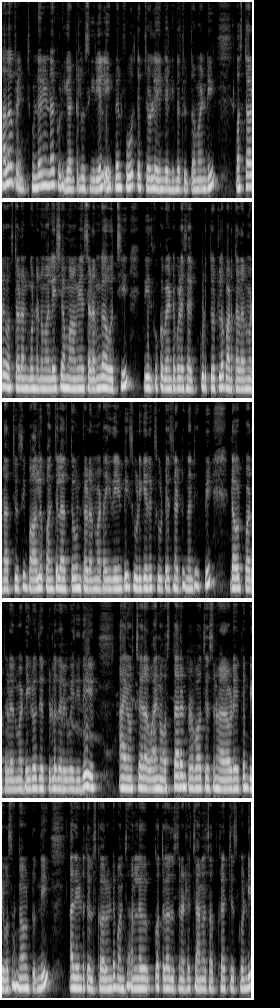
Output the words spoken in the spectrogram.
హలో ఫ్రెండ్స్ గుండె నిండా కుడి గంటలు సీరియల్ ఏప్రిల్ ఫోర్త్ ఎపిసోడ్లో ఏం జరిగిందో చూద్దామండి. వస్తాడు వస్తాడు అనుకుంటున్న మలేషియా మామయ్య సడన్గా వచ్చి వీధికి ఒక వెంట పడేసరికి కుడితోట్లో పడతాడనమాట అది చూసి బాలు పంచలేస్తూ ఉంటాడనమాట ఇదేంటి? సూడిగేదకి సూట్ వేసినట్టుందని చెప్పి డౌట్ పడతాడనమాట ఈరోజు ఎపిసోడ్లో జరిగిపోయేది ఇది. ఆయన వచ్చారు? ఆయన వస్తారని ప్రభావం చేస్తున్న ఆవిడైతే బీభసంగా ఉంటుంది. అదేంటో తెలుసుకోవాలంటే మన ఛానల్ కొత్తగా చూస్తున్నట్లయితే ఛానల్ సబ్స్క్రైబ్ చేసుకోండి.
